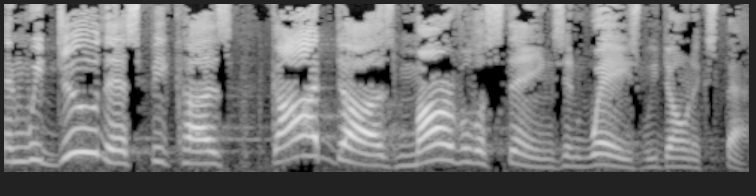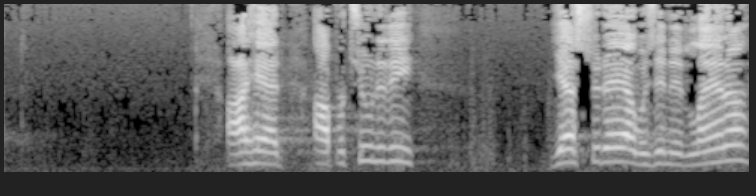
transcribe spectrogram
And we do this because God does marvelous things in ways we don't expect. I had opportunity yesterday, I was in Atlanta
